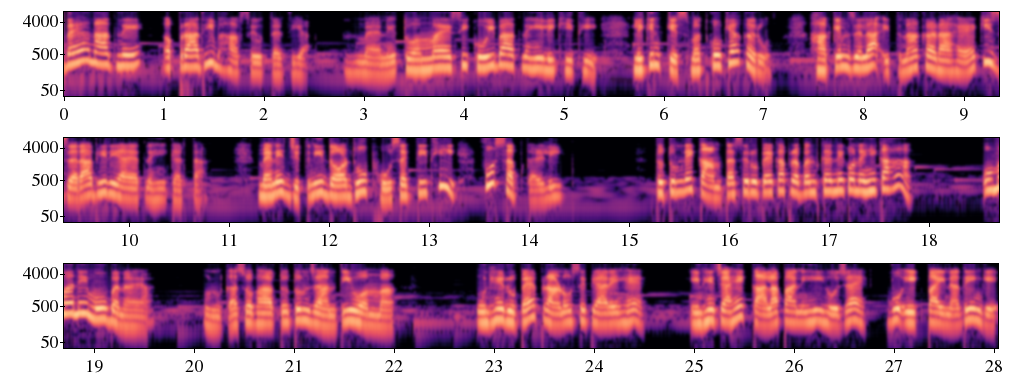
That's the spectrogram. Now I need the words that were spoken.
दयानाद ने अपराधी भाव से उत्तर दिया, मैंने तो अम्मा ऐसी कोई बात नहीं लिखी थी, लेकिन किस्मत को क्या करूँ? हाकिम जिला इतना कड़ा है कि जरा भी रियायत नहीं करता। मैंने जितनी दौड़ धूप हो सकती थी, वो सब कर ली। तो तुमने कामता से रुपए का प्रबंध करने को नहीं कहा? उमा ने मुँह बनाया, उनका स्वभाव तो तुम जानती हो, अम्मा। उन्हें रुपए प्राणों से प्यारे हैं। इन्हें चाहे काला पानी ही हो जाए। वो एक पाई ना देंगे।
